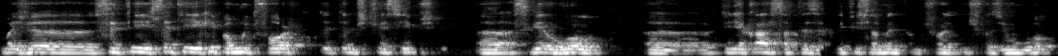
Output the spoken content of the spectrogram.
mas uh, senti, senti a equipa muito forte em termos defensivos uh, a seguir o golo. tinha quase certeza que dificilmente nos, nos fazia um golo.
